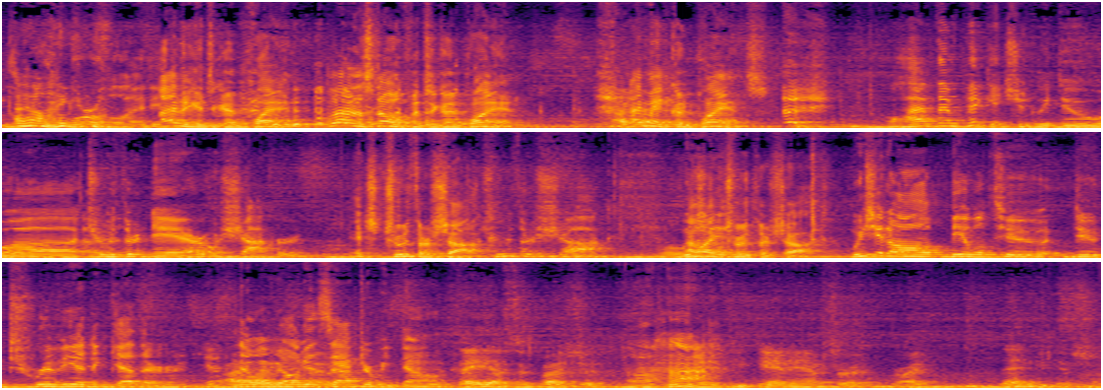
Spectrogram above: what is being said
It's I don't a like horrible idea. I think it's a good plan. Let us know if it's a good plan. I make good plans. We'll have them pick it. Should we do uh, truth or dare or shock or It's truth or shock. truth or shock? Well, I like should- truth or shock. We should all be able to do trivia together. Yeah. That way we all get I zapped or we don't. If they ask a question, Uh-huh. if you can't answer it, right, then you get shot.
